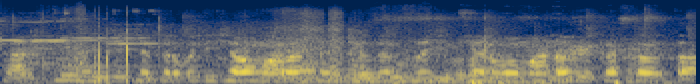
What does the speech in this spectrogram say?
सारथी म्हणजे छत्रपती शाहू महाराज संशोधन प्रशिक्षण व मानव विकास संस्था.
